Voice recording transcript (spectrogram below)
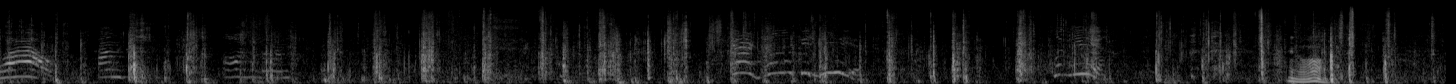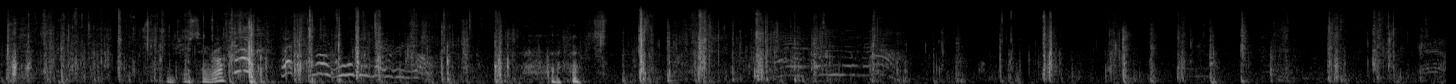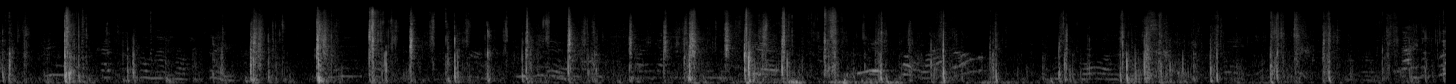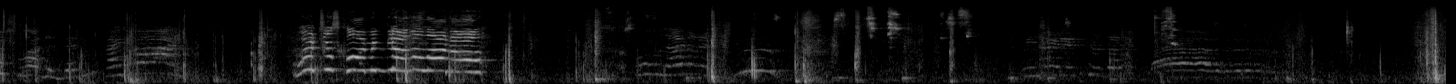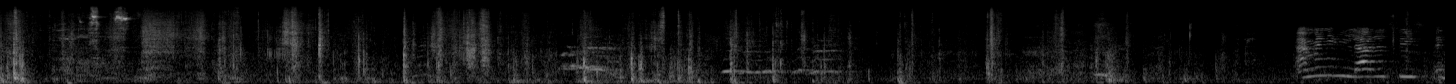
Wow. Um, on the... Dad, come look at here. Look here. Yeah, wow. Interesting rock.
